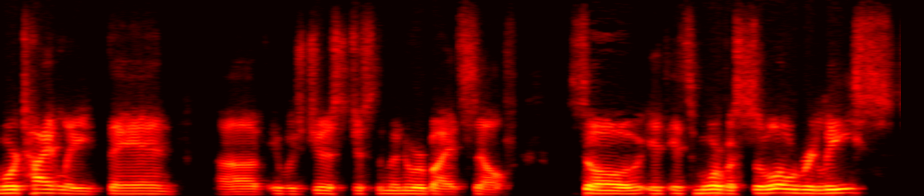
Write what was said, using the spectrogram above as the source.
more tightly than uh, it was just just the manure by itself. So it, it's more of a slow release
